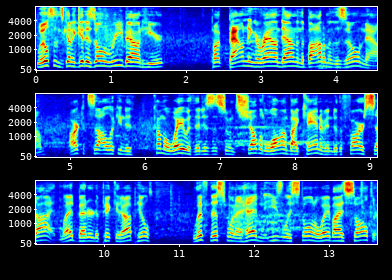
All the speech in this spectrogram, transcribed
Wilson's going to get his own rebound here. Puck bounding around down in the bottom of the zone now. Arkansas looking to come away with it as this one's shoveled along by Canavan to the far side. Ledbetter to pick it up. He'll lift this one ahead and easily stolen away by Salter.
